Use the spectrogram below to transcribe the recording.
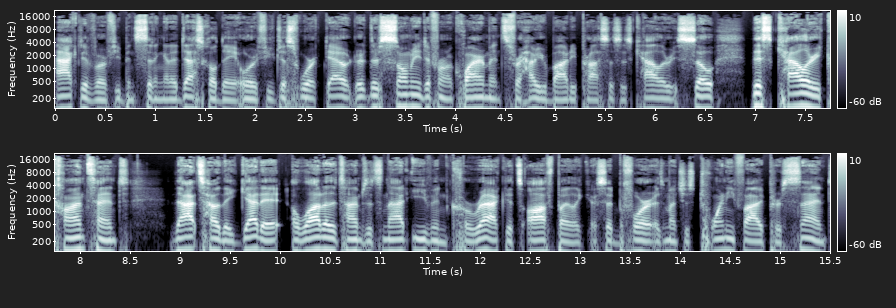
active or if you've been sitting at a desk all day or if you've just worked out, there's so many different requirements for how your body processes calories. So, this calorie content that's how they get it. A lot of the times it's not even correct. It's off by, like I said before, as much as 25%.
